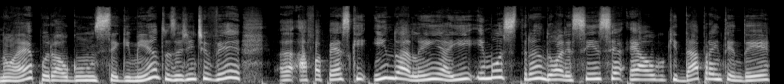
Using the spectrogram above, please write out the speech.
não é, por alguns segmentos, a gente vê uh, a FAPESC indo além aí e mostrando, olha, ciência é algo que dá para entender,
